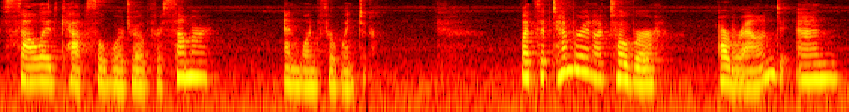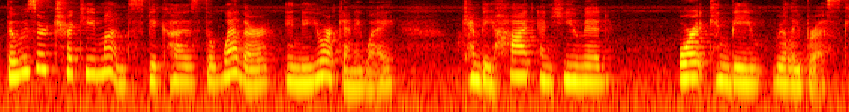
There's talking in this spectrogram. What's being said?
solid capsule wardrobe for summer and one for winter. But September and October are around, and those are tricky months because the weather in New York, anyway, can be hot and humid, or it can be really brisk.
